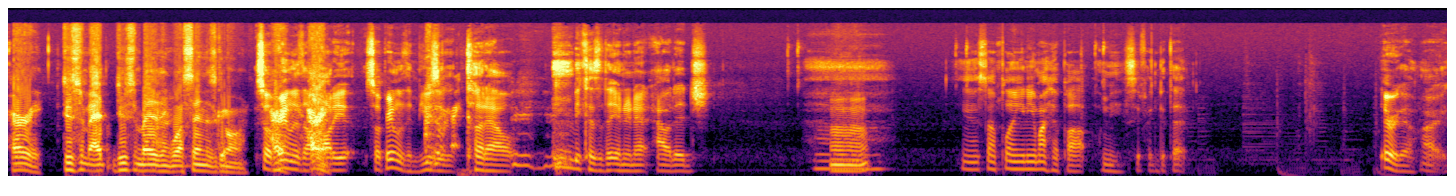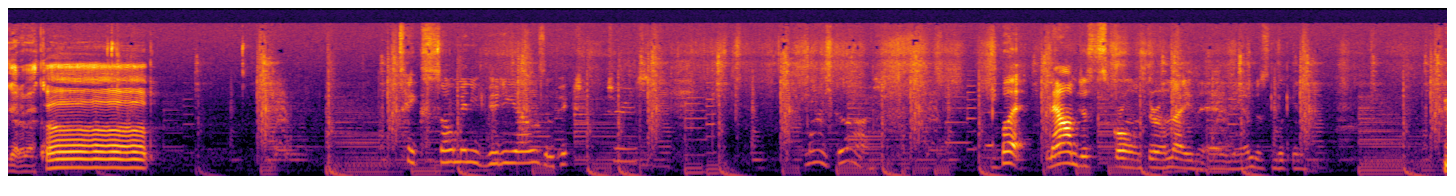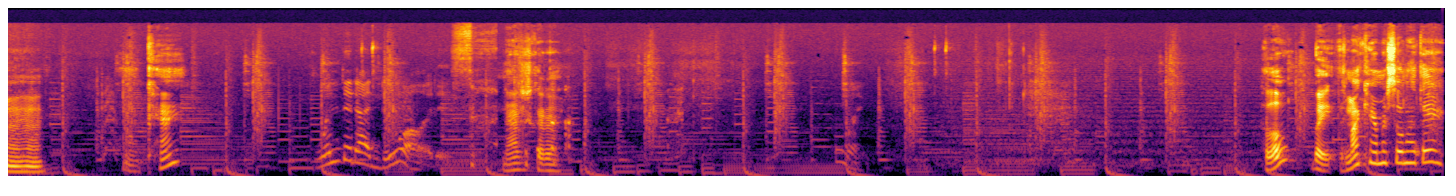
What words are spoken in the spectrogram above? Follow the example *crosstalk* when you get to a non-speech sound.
Hurry, do some ed- do some editing while Sin is going. So Hurry, apparently the hurry. audio. So apparently the music cut out *clears throat* because of the internet outage. Uh, Mhm. Yeah, it's not playing any of my hip hop. Let me see if I can get that. There we go. All right, got it back up. Take so many videos and pictures. My gosh. But now I'm just scrolling through. I'm not even editing. I'm just looking. Mm-hmm. Okay. When did I do all of this? *laughs* Now I just gotta. Oh Hello? Wait, is my camera still not there?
